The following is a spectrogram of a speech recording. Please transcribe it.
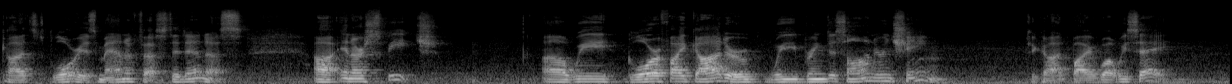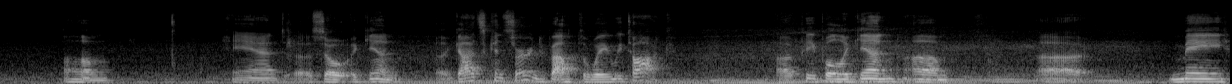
God's glory is manifested in us. Uh, in our speech, uh, we glorify God or we bring dishonor and shame to God by what we say. Um, and uh, so, again, uh, God's concerned about the way we talk. Uh, people, again, um, uh, may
